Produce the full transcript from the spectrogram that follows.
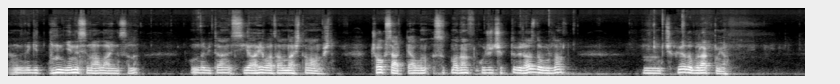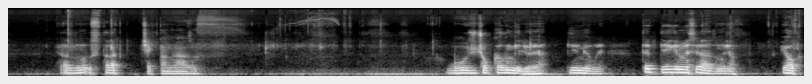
Sen dedi git bunun yenisini al aynısını. Bunu da bir tane siyahi vatandaştan almıştım. Çok sert ya. Bunu ısıtmadan ucu çıktı biraz da buradan. Hmm, çıkıyor da bırakmıyor. Biraz bunu ısıtarak çekmem lazım. Bu ucu çok kalın geliyor ya. Girmiyor buraya. Tık diye girmesi lazım hocam. Yok.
